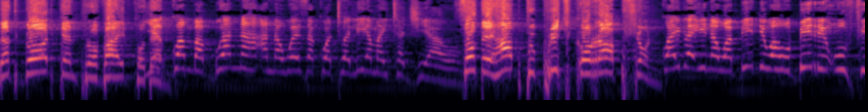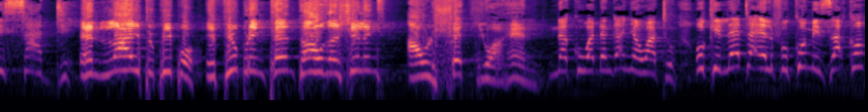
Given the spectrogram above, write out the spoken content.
that God can provide for them. kwamba bwana anaweza kuwatwalia mahitaji yao So they have to preach corruption kwa hivyo inawabidi wahubiri ufisadi and lie to people. If you bring 10,000 shillings, I will shake your hand. na kuwadanganya watu ukileta elfu kumi zako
